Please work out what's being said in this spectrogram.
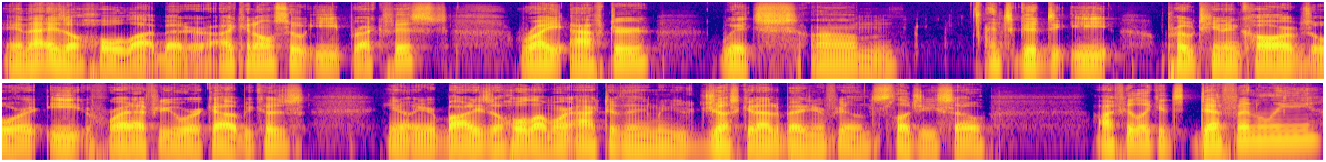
And that is a whole lot better. I can also eat breakfast right after, which um, it's good to eat protein and carbs or eat right after you work out because you know your body's a whole lot more active than when you just get out of bed and you're feeling sludgy. So I feel like it's definitely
